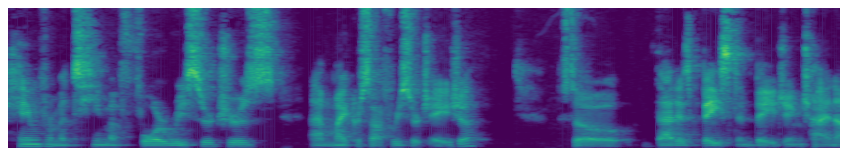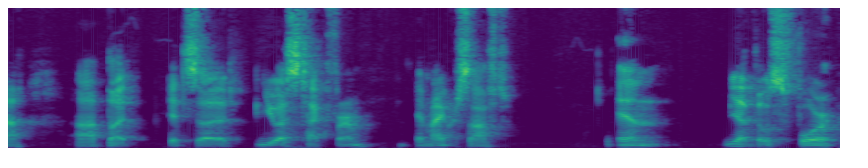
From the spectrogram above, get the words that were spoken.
came from a team of four researchers at Microsoft Research Asia. So that is based in Beijing, China, uh, but it's a US tech firm in Microsoft. And yeah, those four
